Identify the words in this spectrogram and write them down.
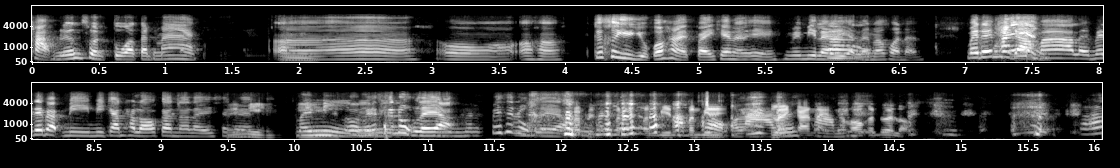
ถามเรื่องส่วนตัวกันมากอ่าอ๋ออ่าฮะ ก็คืออยู่ๆก็หายไปแค่นั้นเอง ไม่มีรายละเอียดใช่อะไรมากกว่านั้น ไม่ได้มีไม่ดอราย่างม่าอะไรไม่ได้แบบมีมีการทะเลาะกันอะไรใช่ไหมไม่มีไม่มีเออไม่สนุกเลยอะไม่สนุกเลยอะมันเป็นมันมีมันมีออกลารายการไหนด้วยซ้ำทะเลาะกันด้วยเหรอว่า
